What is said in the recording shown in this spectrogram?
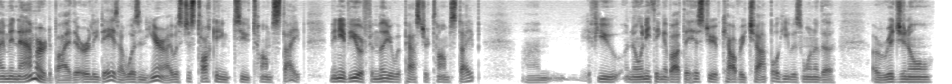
I'm enamored by the early days. I wasn't here. I was just talking to Tom Stipe. Many of you are familiar with Pastor Tom Stipe. Um, if you know anything about the history of Calvary Chapel, he was one of the original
